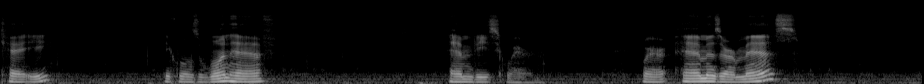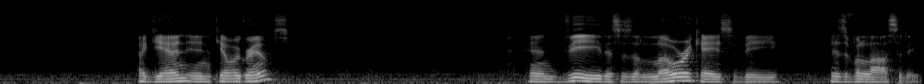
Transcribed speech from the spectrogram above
Ke, equals 1 half mv squared, where m is our mass, again in kilograms, and v, this is a lowercase v, is velocity.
